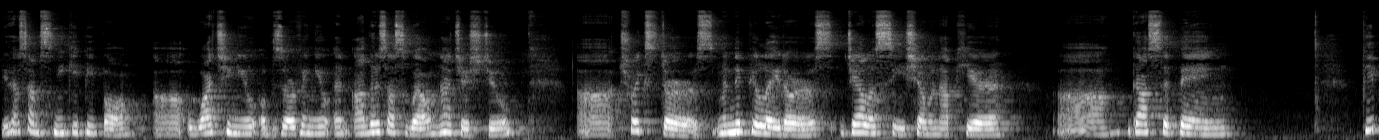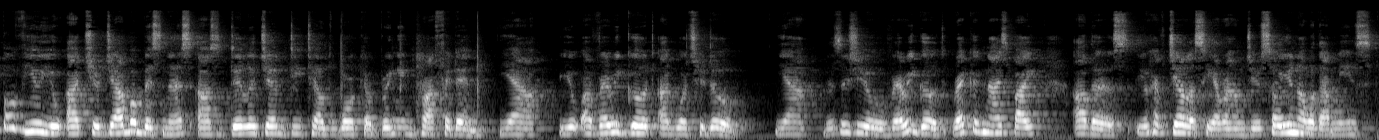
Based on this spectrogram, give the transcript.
You have some sneaky people uh, watching you, observing you, and others as well, not just you. Uh, tricksters, manipulators, jealousy showing up here, uh, gossiping. People view you at your job or business as diligent, detailed worker, bringing profit in. Yeah, you are very good at what you do. Yeah, this is you. Very good. Recognized by others. You have jealousy around you, so you know what that means.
